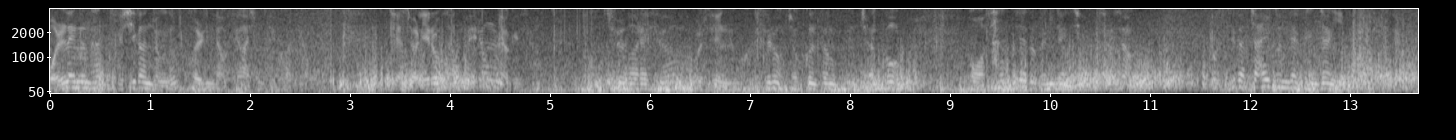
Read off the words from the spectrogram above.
원래는 한 2시간 정도 걸린다고 생각하시면 될 것 같아요. 지하철 1호선 회룡역에서 출발해서 올 수 있는 코스로 접근성도 괜찮고 어, 산세도 굉장히 재밌어서 코스가 짧은데 굉장히 이펙트 있어요.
